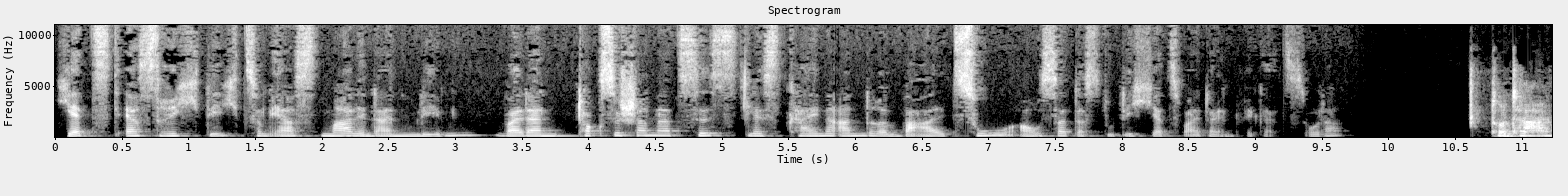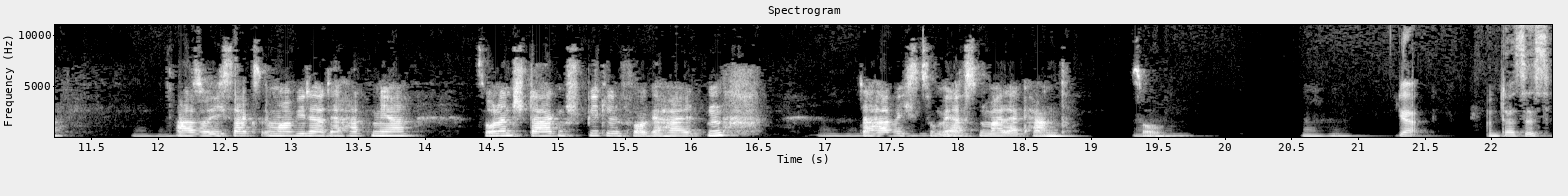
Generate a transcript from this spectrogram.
jetzt erst richtig zum ersten Mal in deinem Leben, weil dein toxischer Narzisst lässt keine andere Wahl zu, außer dass du dich jetzt weiterentwickelst, oder? Total. Mhm. Also ich sage es immer wieder, der hat mir so einen starken Spiegel vorgehalten. Mhm. Da habe ich es zum ersten Mal erkannt. So. Mhm. mhm. Ja, und das ist,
